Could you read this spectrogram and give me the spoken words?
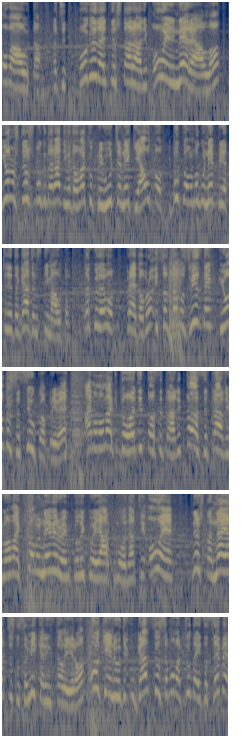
ova auta. Znači, pogledajte šta radim, ovo je nerealno. I ono što još mogu da radim je da ovako privučem neki auto i bukvalno mogu neprijatelje da gađam s tim autom. Tako da je ovo predobro i sad samo zviznem i odošle svi u koprive. Ajmo momak dođi, to se traži, to se traži momak. Bukvalno ne vjerujem koliko je jak mod, znači ovo je nešto najjače što sam ikad instalirao. Okej ljudi, ugasio sam ova čuda iza sebe,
